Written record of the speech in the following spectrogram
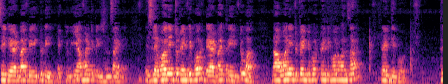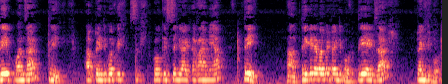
C divide by B into D क्योंकि यहाँ मल्टीप्लीकेशन साइड है। इसलिए one into twenty four divide by three into one ना one into twenty four twenty four one जार ट्वेंटी फोर थ्री वन जार थ्री अब ट्वेंटी फोर को किससे डिवाइड करना है हमें यहाँ? थ्री हाँ थ्री के टेबल में ट्वेंटी फोर थ्री एट जार ट्वेंटी फोर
